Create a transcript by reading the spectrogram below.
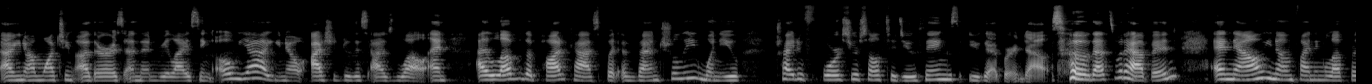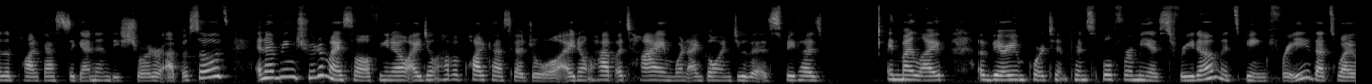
I, you know, I'm watching others and then realizing, oh, yeah, you know, I should do this as well. And I love the podcast, but eventually when you try to force yourself to do things, you get burned out. So that's what happened. And now, you know, I'm finding love for the podcast again in these shorter episodes. And I'm being true to myself. You know, I don't have a podcast schedule, I don't have a time when I go and do this because in my life, a very important principle for me is freedom. It's being free. That's why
